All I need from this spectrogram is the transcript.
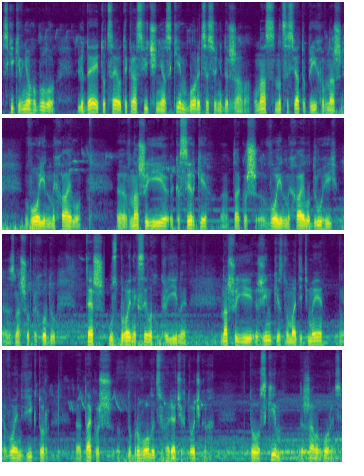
скільки в нього було людей, то це от якраз свідчення, з ким бореться сьогодні держава. У нас на це свято приїхав наш воїн Михайло. Е, В нашої касирки е, також воїн Михайло, другий е, з нашого приходу, теж у Збройних силах України. Нашої жінки з двома дітьми, воїн Віктор, також доброволець в гарячих точках. То з ким держава бореться?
